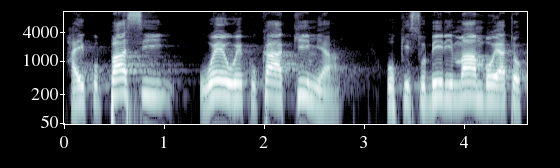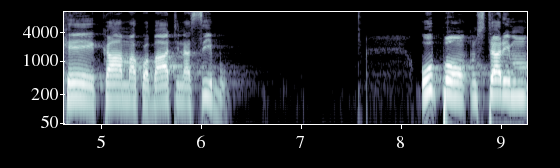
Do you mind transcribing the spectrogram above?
Haikupasi wewe kukaa kimya ukisubiri mambo yatokee kama kwa bahati nasibu. Upo mstari,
